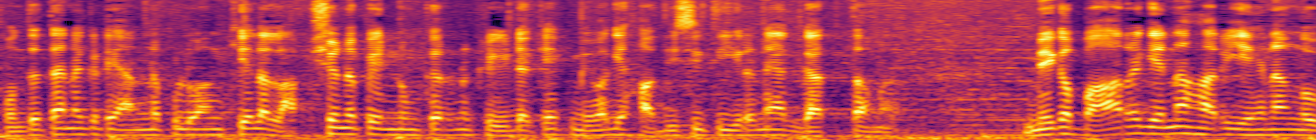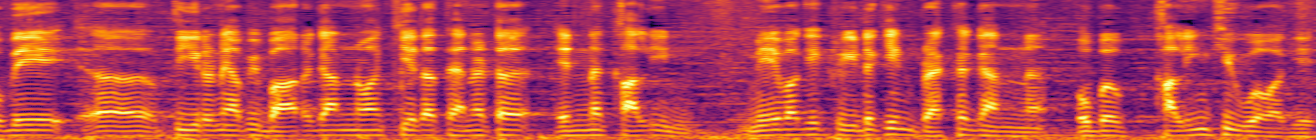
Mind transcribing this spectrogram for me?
හොඳ තැනකට යන්න පුළුවන් කියලා ලක්ෂණ පෙන්නුම් කරන ක්‍රීඩකෙක් මේ වගේ හදිසි තීරණයක් ගත්තම. මේක බාරගෙන හරි එහෙනම් ඔබේ තීරණ අපි බාරගන්නවා කියලා තැනට එන්න කලින් මේ වගේ ක්‍රීඩකින් බ්‍රැකගන්න ඔබ කලින් කිව්ව වගේ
